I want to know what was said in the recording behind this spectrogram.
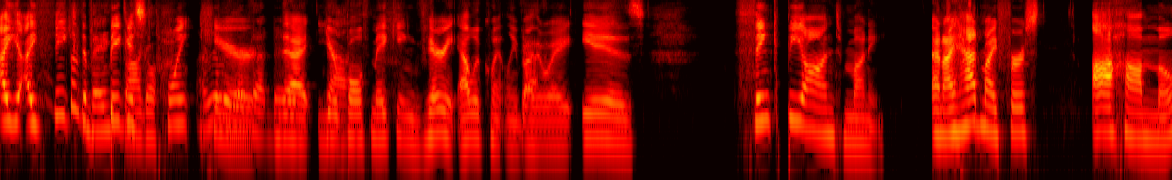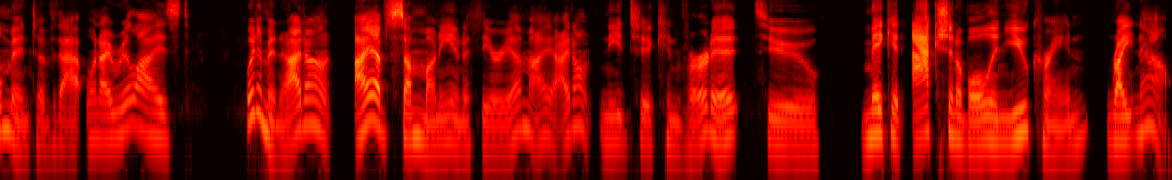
I I think The the biggest dongle. point really here that that you're both making very eloquently, by Yeah. the way, is think beyond money. And I had my first aha moment of that when I realized, wait a minute, I don't I have some money in Ethereum. I, I don't need to convert it to make it actionable in Ukraine right now.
